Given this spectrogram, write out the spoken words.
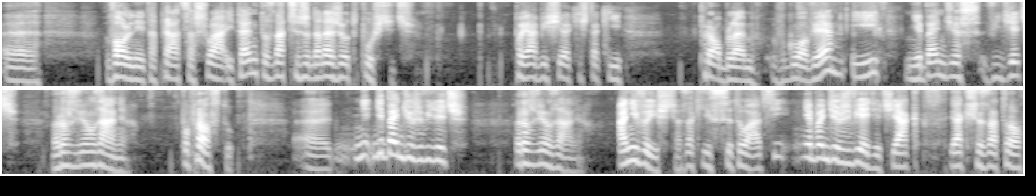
e, wolniej ta praca szła i ten, to znaczy, że należy odpuścić. Pojawi się jakiś taki problem w głowie i nie będziesz widzieć rozwiązania. Po prostu nie, nie będziesz widzieć rozwiązania ani wyjścia z jakiejś sytuacji, nie będziesz wiedzieć, jak, jak się za to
